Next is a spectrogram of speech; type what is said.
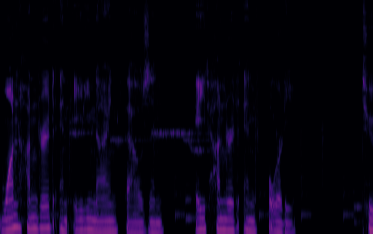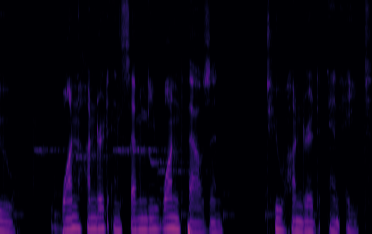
189,840 to 171,208.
